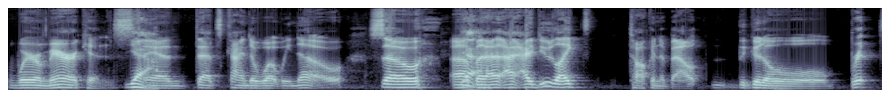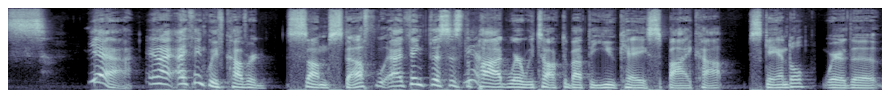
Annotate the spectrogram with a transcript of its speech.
we're Americans. Yeah. And that's kind of what we know. So uh, Yeah. but I, I- do like talking about the good old Brits. Yeah, and I, I think we've covered some stuff. I think this is the Yeah. pod where we talked about the UK spy cop scandal, where the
